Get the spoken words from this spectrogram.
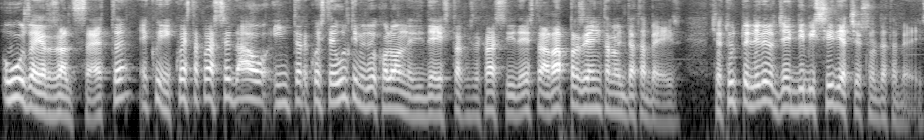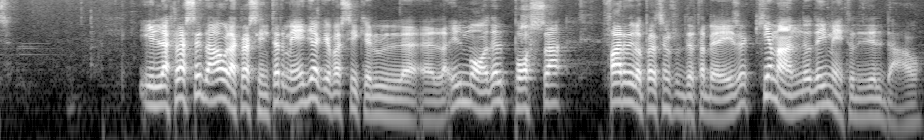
usa il result set e quindi questa classe DAO, queste ultime due colonne di destra, queste classi di destra, rappresentano il database, cioè tutto il livello JDBC di accesso al database. La classe DAO è la classe intermedia che fa sì che il, il model possa fare delle operazioni sul database chiamando dei metodi del DAO.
